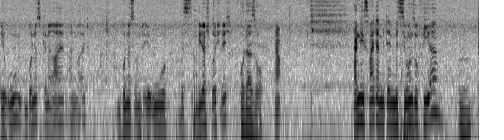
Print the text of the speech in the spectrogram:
EU-Bundesgeneralanwalt, Bundes und EU ist widersprüchlich. Oder so. Ja. Dann ging es weiter mit der Mission Sophia, äh,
